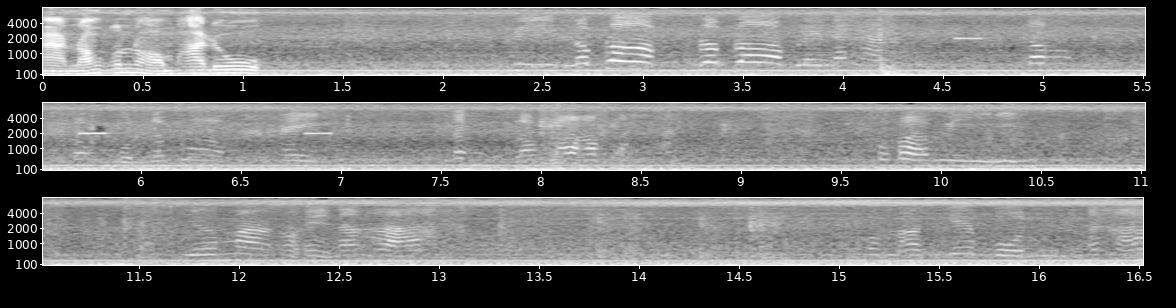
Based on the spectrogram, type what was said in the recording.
อ่าน้องต้นหอมพาดู มีรอบรอบรอบรอบๆเลยนะคะ ต้องต้องหมุนรอบรอบๆให้ต้องรอบรอบๆนะคะ เพราะว่ามีเยอะมากเลยนะคะคนมาแก้บนนะคะ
